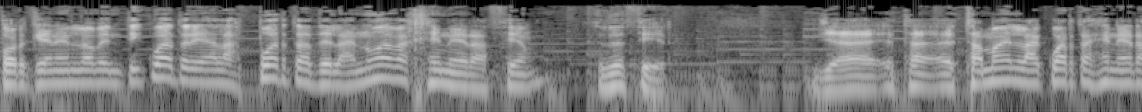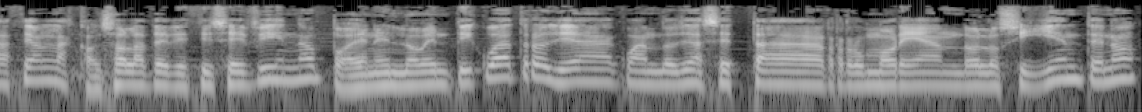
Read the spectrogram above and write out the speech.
Porque en el 94 y a las puertas de la nueva generación, es decir, ya está- estamos en la cuarta generación, las consolas de 16 bits, ¿no? Pues en el 94, ya cuando ya se está rumoreando lo siguiente, ¿no?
